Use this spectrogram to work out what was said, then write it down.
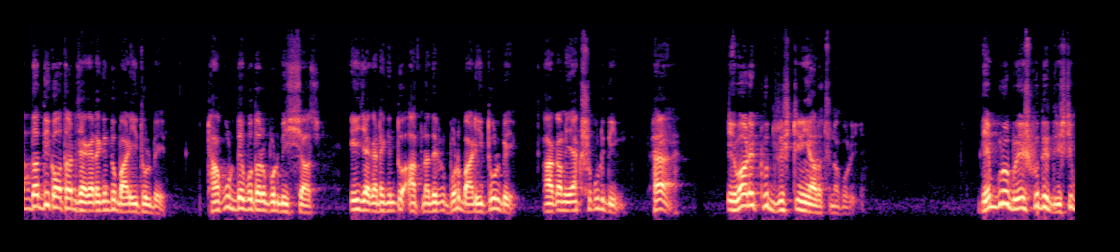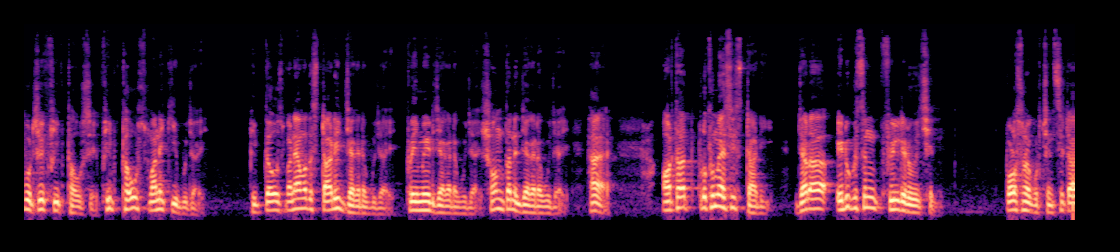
আধ্যাত্মিকতার জায়গাটা কিন্তু বাড়িয়ে তুলবে। ঠাকুর দেবতার উপর বিশ্বাস, এই জায়গাটা কিন্তু আপনাদের উপর বাড়িয়ে তুলবে। আগামী একশো কুড়ি দিন। হ্যাঁ এবার একটু দৃষ্টি নিয়ে আলোচনা করি। দেবগুরু বৃহস্পতির দৃষ্টি পড়ছে ফিফথ হাউসে ফিফথ হাউস মানে কি বোঝায়? ফিফথ হাউস মানে আমাদের স্টাডির জায়গাটা বোঝায়, প্রেমের জায়গাটা বোঝায়, সন্তানের জায়গাটা বোঝায়। হ্যাঁ অর্থাৎ প্রথমে আসি স্টাডি যারা এডুকেশন ফিল্ডে রয়েছেন, পড়াশোনা করছেন, সেটা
